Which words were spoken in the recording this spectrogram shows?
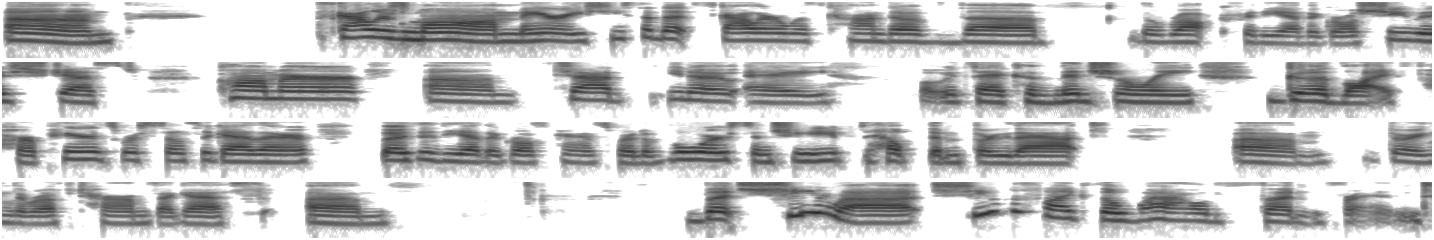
um, Skylar's mom, Mary, she said that Skylar was kind of the the rock for the other girls. She was just calmer. Um, she had, you know, a what we'd say a conventionally good life. Her parents were still together. Both of the other girls' parents were divorced, and she helped them through that um during the rough times, I guess. Um but Sheila, she was like the wild fun friend.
